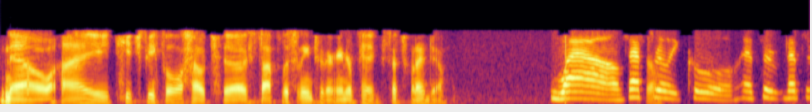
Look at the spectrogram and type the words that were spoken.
now I teach people how to stop listening to their inner pigs. That's what I do. Wow, that's so. really cool. That's a that's a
